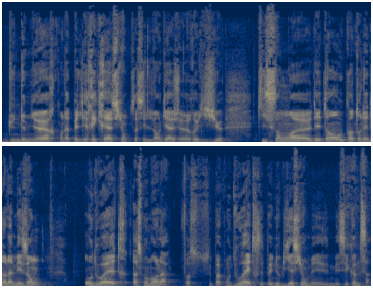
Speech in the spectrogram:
d'une demi-heure qu'on appelle des récréations. Ça, c'est le langage euh, religieux, qui sont euh, des temps où quand on est dans la maison, on doit être à ce moment-là. Enfin, c'est pas qu'on doit être, c'est pas une obligation, mais, mais c'est comme ça.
